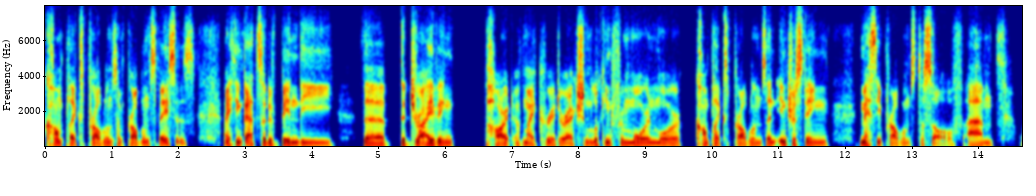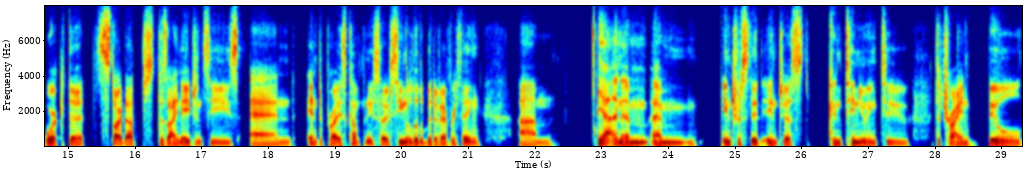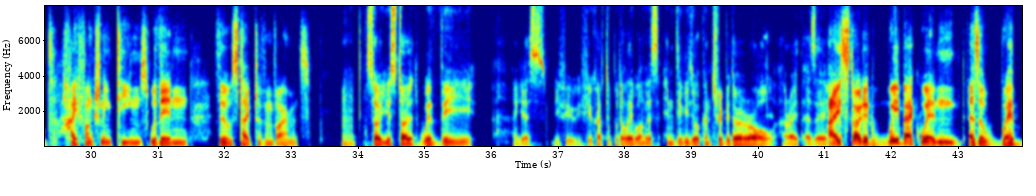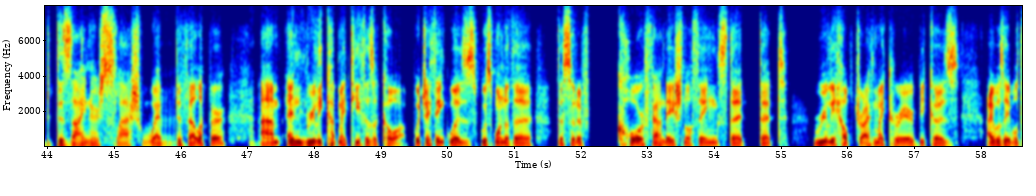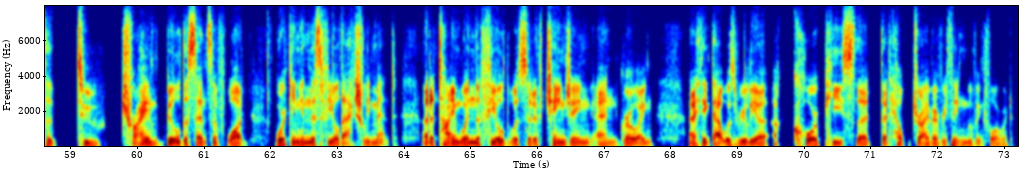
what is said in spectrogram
complex problems and problem spaces. And I think that's sort of been the the the driving part of my career direction, looking for more and more complex problems and interesting, messy problems to solve. Um, worked at startups, design agencies, and enterprise companies. So I've seen a little bit of everything. Um, yeah, and I'm, I'm interested in just continuing to to try and build high functioning teams within those types of environments. Mm-hmm. So you started with the I guess if you if you have to put a label on this individual contributor role, right? As a I started way back when as a web designer slash web mm. developer, mm-hmm. um, and really cut my teeth as a co-op, which I think was was one of the the sort of core foundational things that that really helped drive my career because I was able to to try and build a sense of what working in this field actually meant at a time when the field was sort of changing and growing. And I think that was really a, a core piece that that helped drive everything moving forward.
